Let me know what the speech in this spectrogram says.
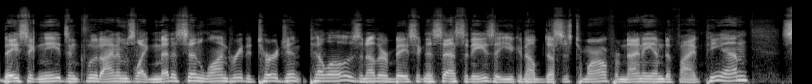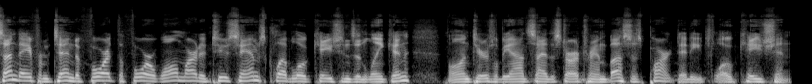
Basic needs include items like medicine, laundry, detergent, pillows, and other basic necessities that you can help dust tomorrow from 9 a.m. to 5 p.m. Sunday from 10 to 4 at the four Walmart and two Sam's Club locations in Lincoln. Volunteers will be outside the StarTran buses parked at each location.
